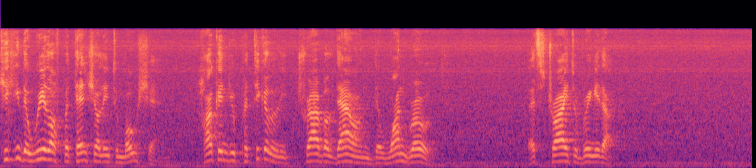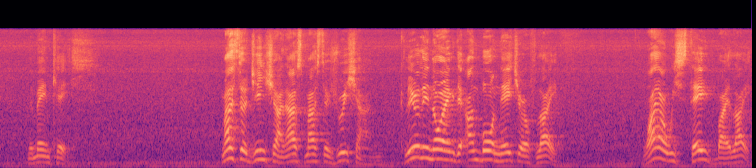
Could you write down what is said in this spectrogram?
Kicking the wheel of potential into motion, how can you particularly travel down the one road? Let's try to bring it up. The main case. Master Jinshan asked Master Juishan, clearly knowing the unborn nature of life, why are we stayed by life?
